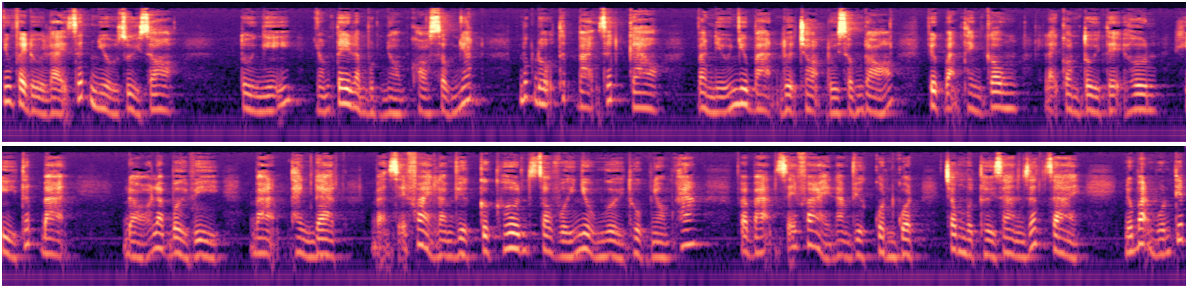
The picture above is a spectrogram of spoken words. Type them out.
nhưng phải đổi lại rất nhiều rủi ro. Tôi nghĩ nhóm T là một nhóm khó sống nhất, mức độ thất bại rất cao và nếu như bạn lựa chọn lối sống đó, việc bạn thành công lại còn tồi tệ hơn khi thất bại. Đó là bởi vì bạn thành đạt, bạn sẽ phải làm việc cực hơn so với nhiều người thuộc nhóm khác và bạn sẽ phải làm việc quần quật trong một thời gian rất dài. Nếu bạn muốn tiếp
